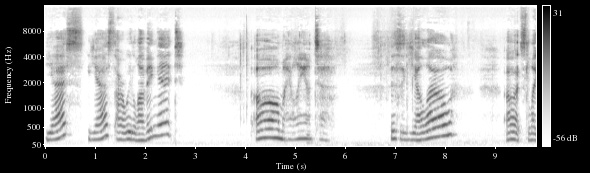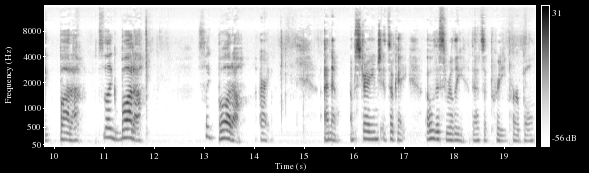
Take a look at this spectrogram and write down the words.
Yes, yes. Are we loving it? Oh, my Lanta. This is yellow. Oh, it's like butter. It's like butter. It's like butter. All right. I know. I'm strange. It's okay. Oh, this really, that's a pretty purple.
